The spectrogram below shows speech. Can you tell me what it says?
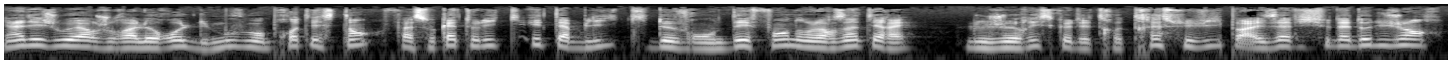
L'un des joueurs jouera le rôle du mouvement protestant face aux catholiques établis qui devront défendre leurs intérêts le jeu risque d'être très suivi par les aficionados du genre.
